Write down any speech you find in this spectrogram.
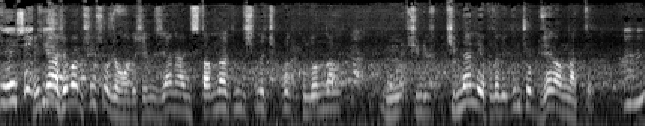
e, şey Peki ki. Peki acaba bir şey soracağım orada Şeniz. Yani hani standartın dışına çıkmak kullanılan şimdi kimlerle yapılabildiğini çok güzel anlattı. Hı hı.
